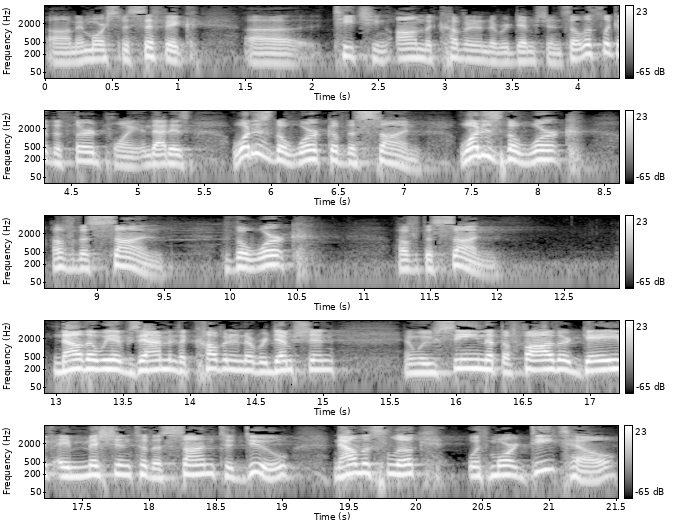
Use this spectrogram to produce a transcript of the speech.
um, and more specific uh, teaching on the covenant of redemption. So let's look at the third point, and that is what is the work of the Son? What is the work of the Son? The work of the Son. Now that we have examined the covenant of redemption, and we've seen that the Father gave a mission to the Son to do. Now let's look with more detail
